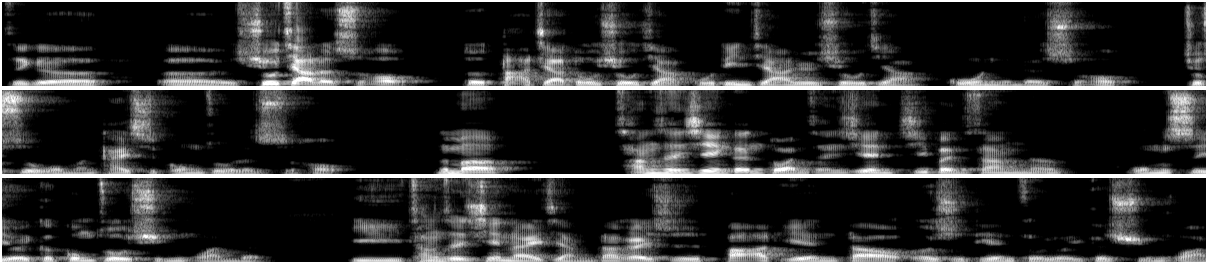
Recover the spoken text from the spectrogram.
这个呃休假的时候。都大家都休假，国定假日休假，过年的时候就是我们开始工作的时候。那么长程线跟短程线基本上呢，我们是有一个工作循环的。以长程线来讲，大概是八天到二十天左右一个循环，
